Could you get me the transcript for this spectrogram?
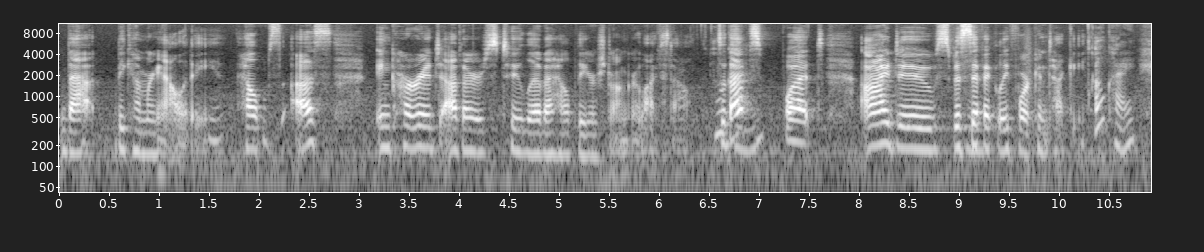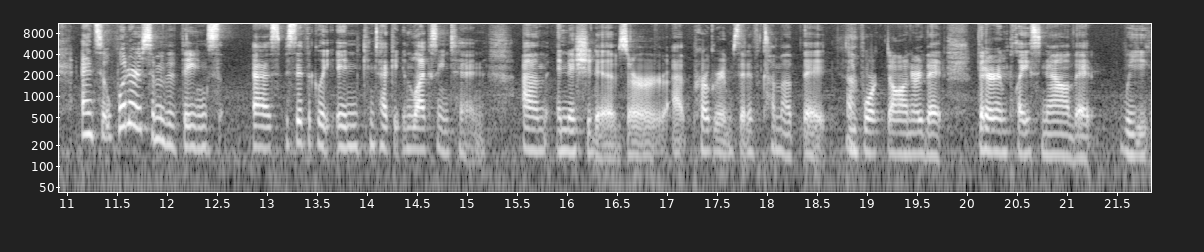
that become reality, helps us encourage others to live a healthier, stronger lifestyle. Okay. So that's what I do specifically for Kentucky. Okay. And so, what are some of the things uh, specifically in Kentucky, in Lexington, um, initiatives or uh, programs that have come up that you've worked on or that, that are in place now that we,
